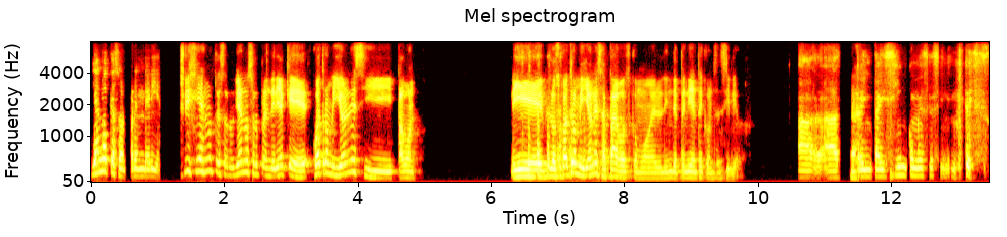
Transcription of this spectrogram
ya no te sorprendería. Sí, ya no te ya no sorprendería que 4 millones y pavón. Y eh, los 4 millones a pagos, como el Independiente con Cecilio. A, a Ah. 35 meses sin interés.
